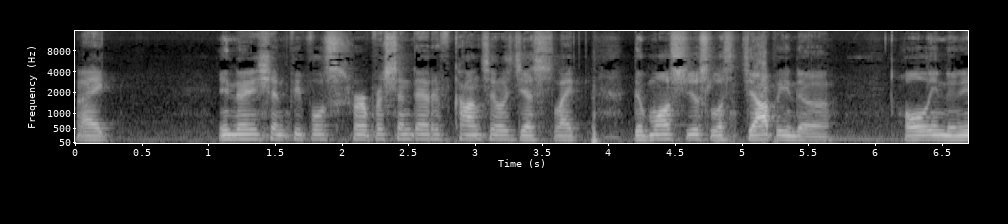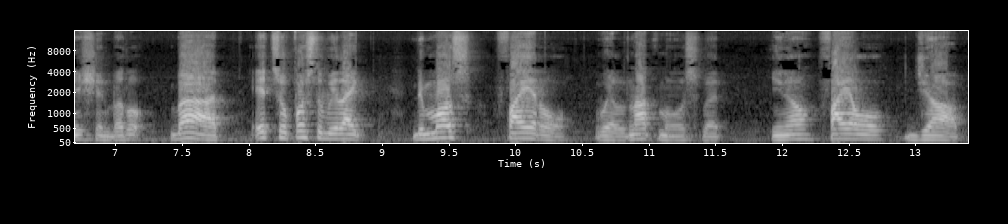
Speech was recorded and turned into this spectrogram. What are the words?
like Indonesian People's Representative Council is just like the most useless job in the whole Indonesian but but it's supposed to be like the most viral well not most but you know viral job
